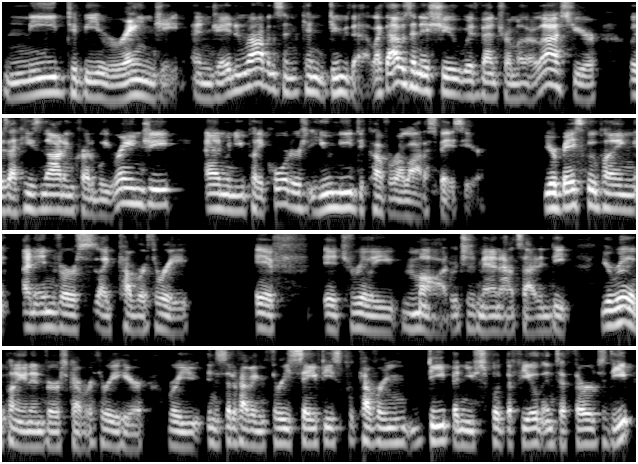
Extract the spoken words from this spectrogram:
need to be rangy, and Jaden Robinson can do that. Like that was an issue with Ventrell Miller last year, was that he's not incredibly rangy, and when you play quarters, you need to cover a lot of space here. You're basically playing an inverse like cover three, if it's really mod, which is man outside and deep you're really playing an inverse cover three here, where you instead of having three safeties covering deep and you split the field into thirds deep,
